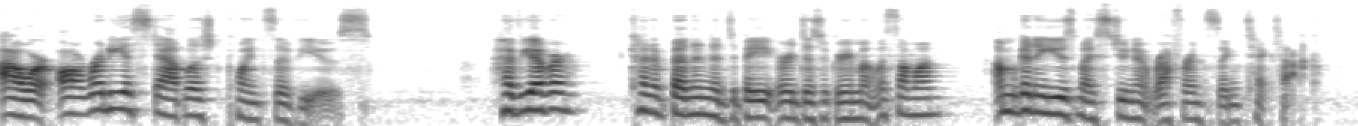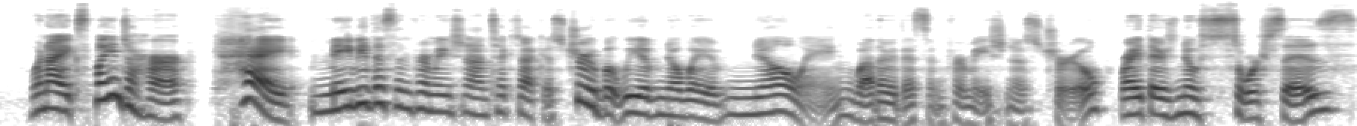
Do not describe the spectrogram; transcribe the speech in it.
our already established points of views. Have you ever kind of been in a debate or a disagreement with someone? I'm going to use my student referencing TikTok. When I explained to her, hey, maybe this information on TikTok is true, but we have no way of knowing whether this information is true, right? There's no sources,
